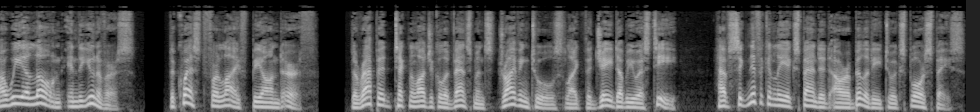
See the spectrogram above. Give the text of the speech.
Are we alone in the universe? The quest for life beyond Earth. The rapid technological advancements driving tools like the JWST have significantly expanded our ability to explore space.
